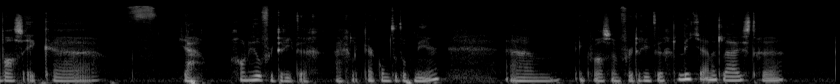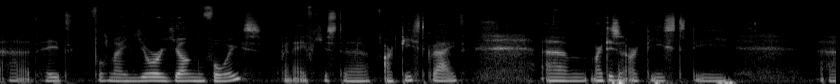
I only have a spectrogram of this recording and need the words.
was ik uh, ja, gewoon heel verdrietig. Eigenlijk, daar komt het op neer. Um, ik was een verdrietig liedje aan het luisteren. het heet volgens mij Your Young Voice. Ik ben eventjes de artiest kwijt. Um, maar het is een artiest die. Uh,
